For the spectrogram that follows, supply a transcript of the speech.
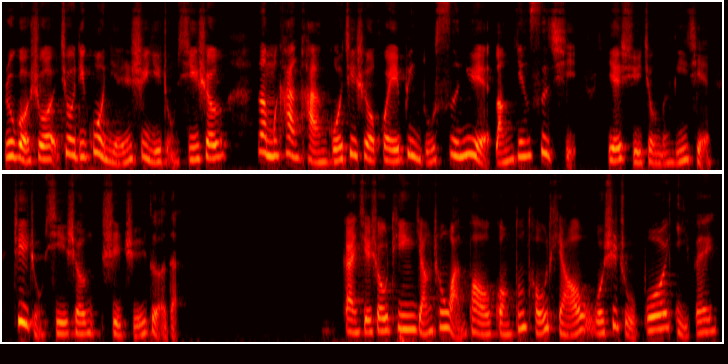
如果说就地过年是一种牺牲，那么看看国际社会病毒肆虐、狼烟四起，也许就能理解这种牺牲是值得的。感谢收听羊城晚报广东头条，我是主播以飞。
